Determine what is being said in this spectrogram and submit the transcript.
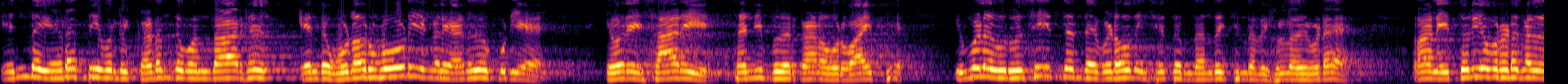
எந்த இடத்தை இவர்கள் கடந்து வந்தார்கள் என்ற உணர்வோடு எங்களை அணுகக்கூடிய இவரை சாரி சந்திப்பதற்கான ஒரு வாய்ப்பு. இவ்வளவு ஒரு விஷயத்தை இந்த வினோதை சித்தம் தந்துச்சுன்றதை சொல்வதை விட நான் எத்தனையோ வருடங்கள்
